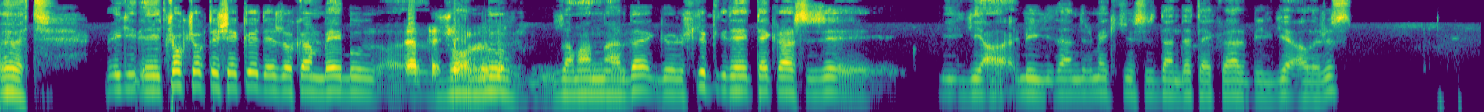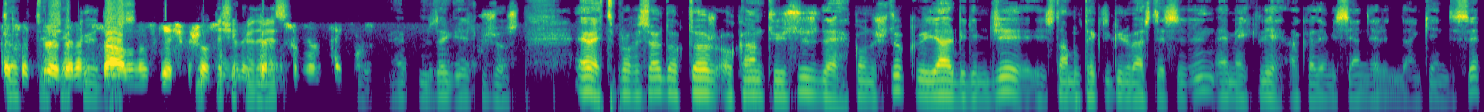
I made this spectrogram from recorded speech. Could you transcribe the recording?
Evet. Peki e, çok çok teşekkür ederiz Okan Bey bu e, zorlu zamanlarda görüştük. De tekrar sizi e, bilgi bilgilendirmek için sizden de tekrar bilgi alırız. Teşekkür, çok teşekkür ederim. Ederiz. Sağ olunuz. Geçmiş olsun. Teşekkür ederiz. Hepimize geçmiş olsun. Evet, Profesör Doktor Okan Tüysüz'le konuştuk. Yer bilimci İstanbul Teknik Üniversitesi'nin emekli akademisyenlerinden kendisi.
